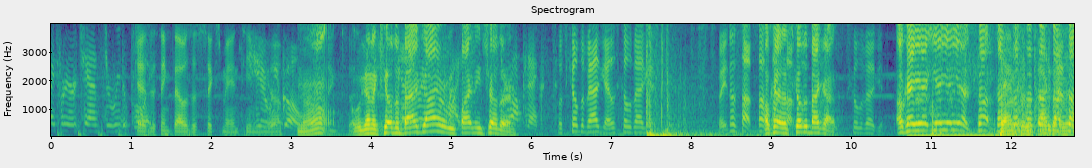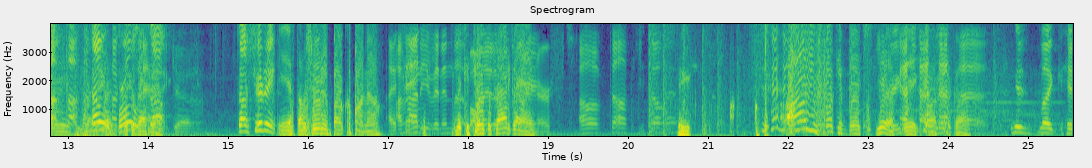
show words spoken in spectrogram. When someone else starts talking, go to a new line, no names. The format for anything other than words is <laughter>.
Fight for your chance to redeploy.
Guys, I think that was a six-man teaming
Here we
up.
go.
No.
so.
Are we gonna kill the bad guy or are we fighting each other?
Let's kill the bad guy. Let's kill the bad guy. Wait, no, stop, stop.
Okay,
stop,
let's
stop.
kill the bad guy.
Let's kill the bad guy.
Okay, yeah, yeah, yeah, yeah. Stop, stop, stop, stop, stop, stop, stop. No, bro,
stop, stop.
shooting.
Yeah, stop shooting, bro. Come on now.
I
I'm not even in the.
We can kill the bad guy.
nerfed.
Oh, stop, you dumbass. <laughs>
Oh, you fucking bitch. You're a big <laughs> boss, guy.
His like his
